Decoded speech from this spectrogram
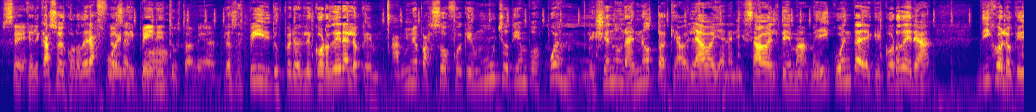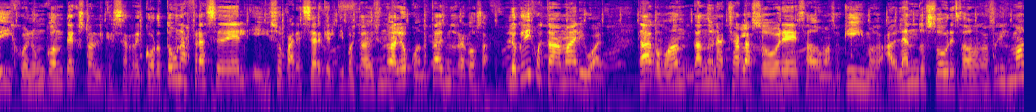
Sí. Que el caso de Cordera fue Los tipo- espíritus también. Los espíritus, pero el de Cordera lo que a mí me pasó fue que mucho tiempo después, leyendo una nota que hablaba y analizaba el tema, me di cuenta de que Cordera dijo lo que dijo en un contexto en el que se recortó una frase de él y hizo parecer que el tipo estaba diciendo algo cuando estaba diciendo otra cosa. Lo que dijo estaba mal igual. Estaba como dan- dando una charla sobre sadomasoquismo, hablando sobre sadomasoquismo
